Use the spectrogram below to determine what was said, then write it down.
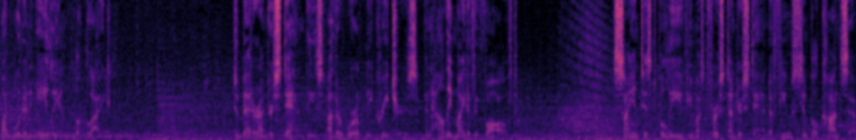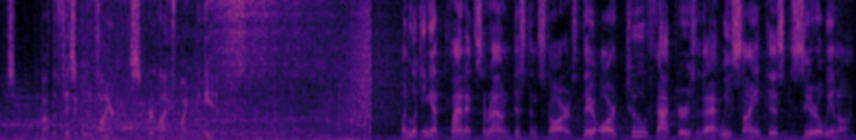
What would an alien look like? To better understand these otherworldly creatures and how they might have evolved, scientists believe you must first understand a few simple concepts about the physical environments where life might begin. When looking at planets around distant stars, there are two factors that we scientists zero in on.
